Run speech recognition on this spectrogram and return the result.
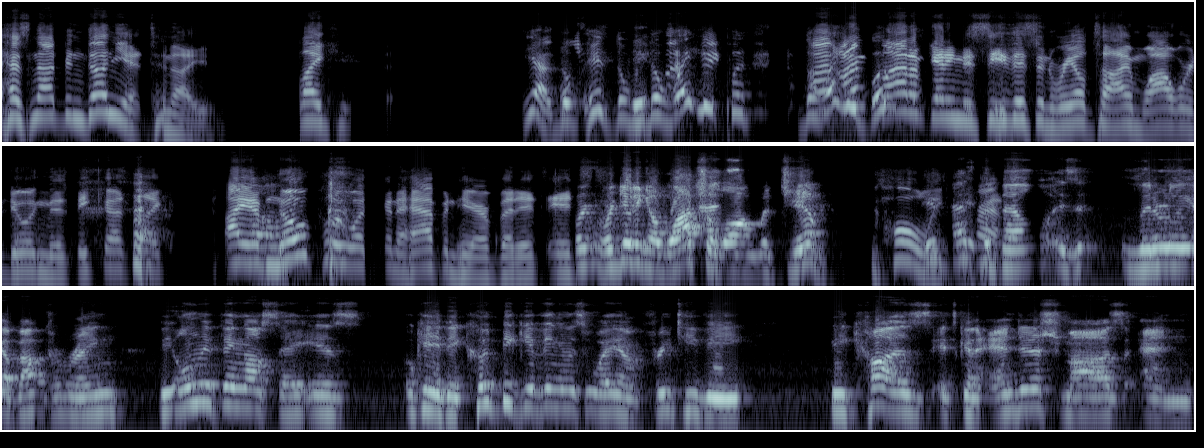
has not been done yet tonight. Like Yeah, the his the, the way he put the way I, he I'm glad it- I'm getting to see this in real time while we're doing this because like I have Oh. no clue what's going to happen here, but it's it's We're, we're getting a watch along with Jim. holy As the bell is literally about to ring, the only thing I'll say is, okay, they could be giving this away on free TV because it's going to end in a schmaz and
